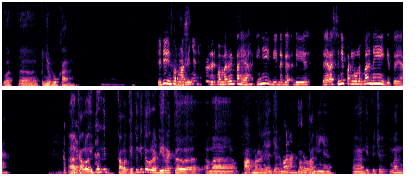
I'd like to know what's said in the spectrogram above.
buat uh, penyerbukan. Oh. Jadi informasinya Jadi, dari pemerintah ya. Ini di negara di daerah sini perlu lebah nih gitu ya. Uh, kalau itu kalau gitu kita udah direct ke sama farmernya jadi oh, sama petaninya uh, gitu. Cuman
